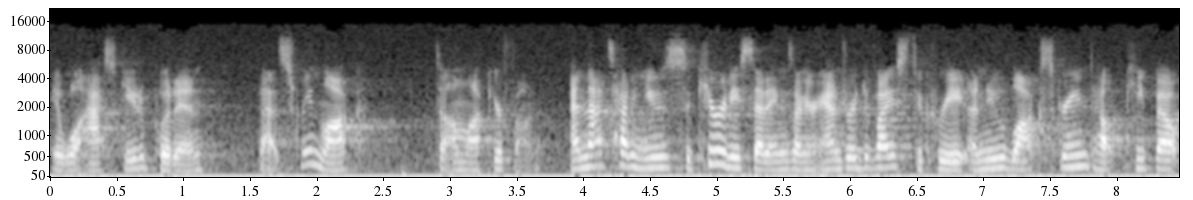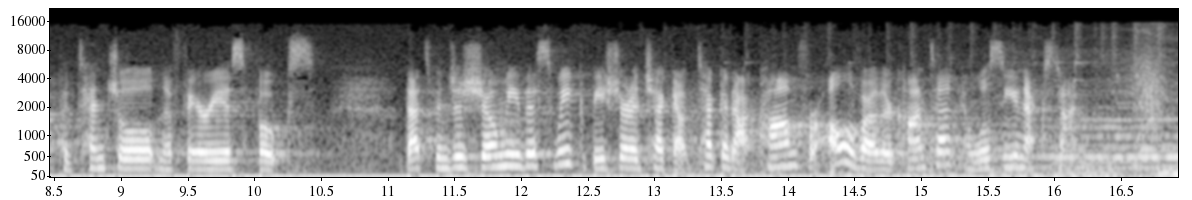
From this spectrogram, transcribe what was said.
it will ask you to put in that screen lock to unlock your phone. And that's how to use security settings on your Android device to create a new lock screen to help keep out potential nefarious folks. That's been Just Show Me this week. Be sure to check out Tecca.com for all of our other content, and we'll see you next time.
